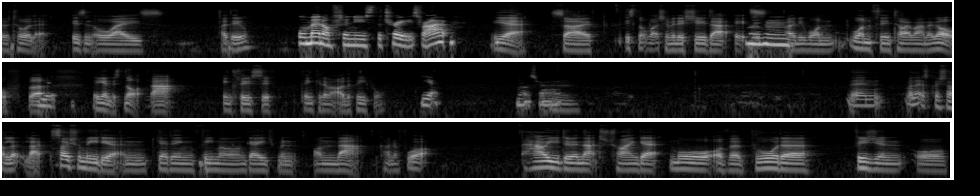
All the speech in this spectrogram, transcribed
to a toilet, isn't always ideal. Well, men often use the trees, right? Yeah, so it's not much of an issue that it's Mhm. only one one for the entire round of golf. But Yeah. again, it's not that inclusive thinking about other people. Yeah, that's right. Then my next question I look like social media and getting female engagement on that kind of what how are you doing that to try and get more of a broader vision or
